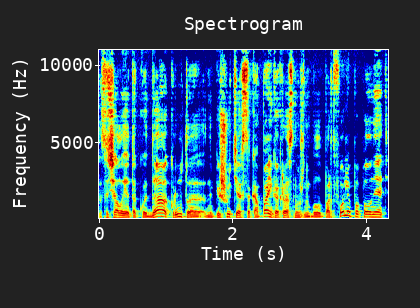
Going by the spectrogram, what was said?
сначала я такой, да, круто, напишу текст о компании, как раз нужно было портфолио пополнять.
